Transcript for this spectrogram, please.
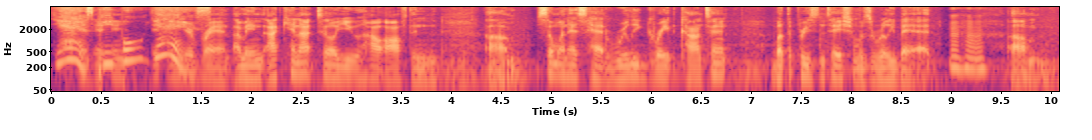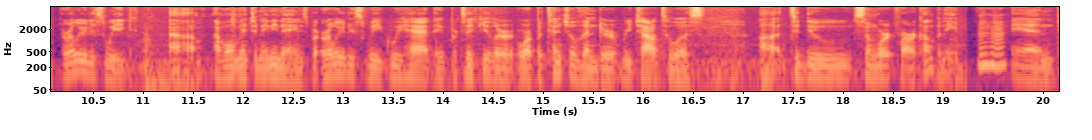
Yes, in- people. in, yes. in your brand. I mean, I cannot tell you how often um, someone has had really great content, but the presentation was really bad. Mm-hmm. Um, earlier this week, um, I won't mention any names, but earlier this week we had a particular or a potential vendor reach out to us. Uh, to do some work for our company. Mm-hmm. And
